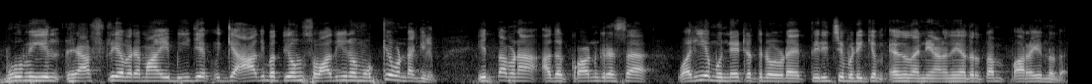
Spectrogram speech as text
ഭൂമിയിൽ രാഷ്ട്രീയപരമായി ബി ജെ പിക്ക് ആധിപത്യവും സ്വാധീനവും ഒക്കെ ഉണ്ടെങ്കിലും ഇത്തവണ അത് കോൺഗ്രസ് വലിയ മുന്നേറ്റത്തിലൂടെ തിരിച്ചു പിടിക്കും എന്ന് തന്നെയാണ് നേതൃത്വം പറയുന്നത്.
